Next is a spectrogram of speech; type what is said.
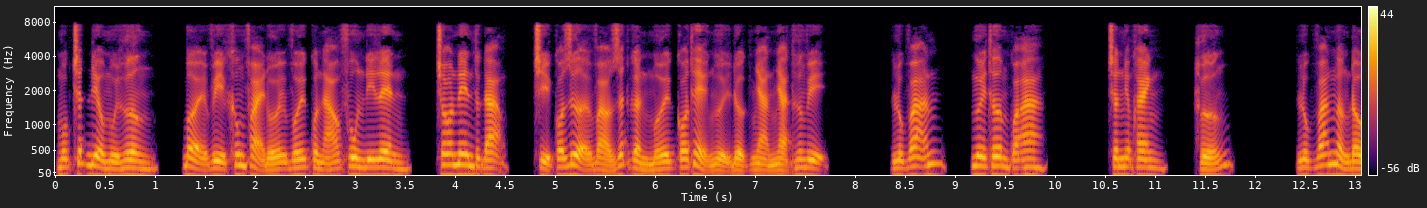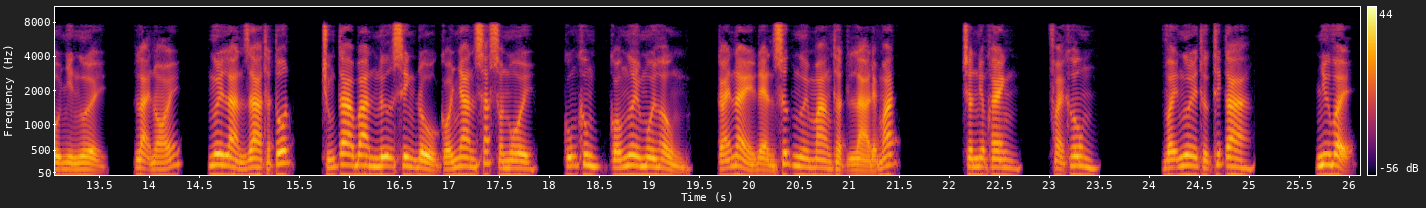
Một chất điều mùi hương, bởi vì không phải đối với quần áo phun đi lên, cho nên thực đạm chỉ có dựa vào rất gần mới có thể ngửi được nhàn nhạt hương vị. Lục vãn, người thơm quá a. Trần niệm Khanh, hướng. Lục vãn ngẩng đầu nhìn người, lại nói, ngươi làn da thật tốt, chúng ta ban nữ sinh đồ có nhan sắc son môi, cũng không có ngươi môi hồng, cái này đèn sức ngươi mang thật là đẹp mắt. Trần Nhậm Khanh, phải không? Vậy ngươi thực thích ta? Như vậy,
